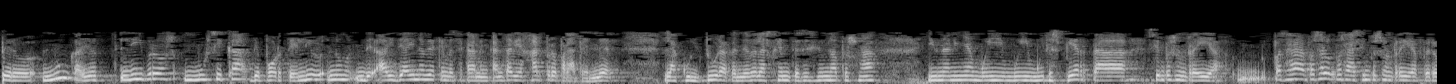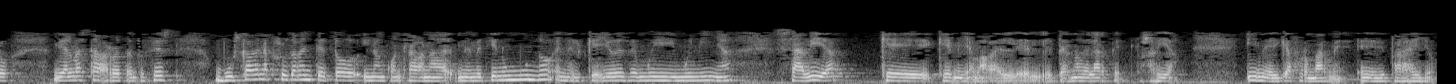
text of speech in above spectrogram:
pero nunca yo libros música deporte libro, no, de, ahí, no había que me sacara me encanta viajar pero para aprender. La cultura aprender de las gentes he sido una persona y una niña muy muy muy despierta siempre sonreía. Pasara, lo que pasara siempre sonreía pero mi alma estaba rota. Entonces buscaba en absolutamente todo y no encontraba nada. Me metí en un mundo en el que yo desde muy muy niña sabía que, que me llamaba el, el eterno del arte lo sabía y me dediqué a formarme eh, para ello.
